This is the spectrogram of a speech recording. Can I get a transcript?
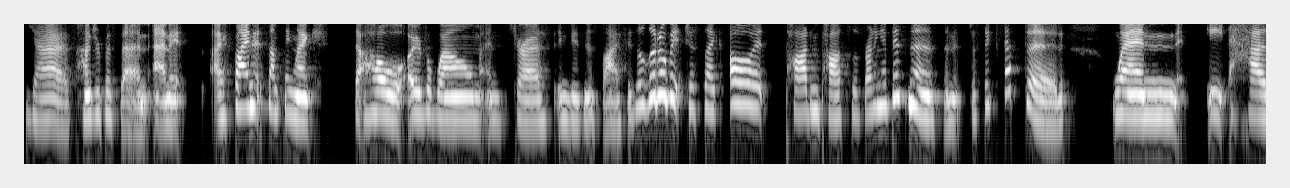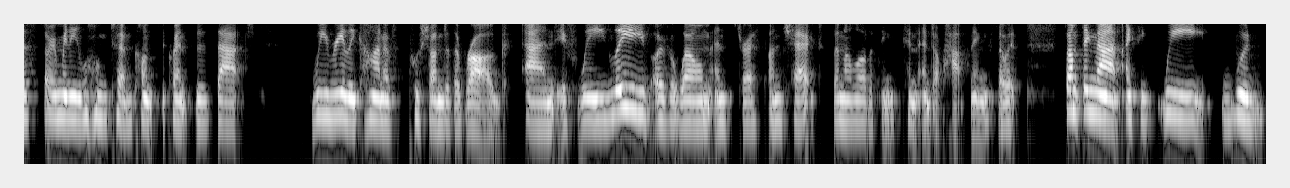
Yes, 100%. And it's, I find it something like that whole overwhelm and stress in business life is a little bit just like, oh, it's part and parcel of running a business and it's just accepted when it has so many long term consequences that we really kind of push under the rug. And if we leave overwhelm and stress unchecked, then a lot of things can end up happening. So it's something that I think we would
